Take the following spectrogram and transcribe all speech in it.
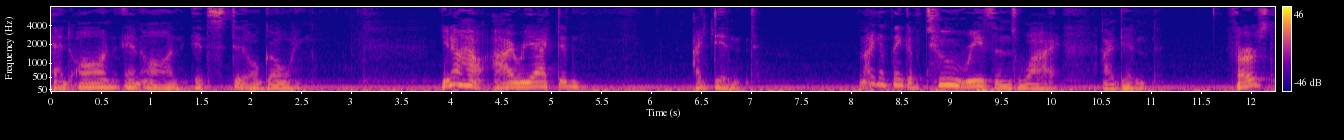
and on and on it's still going. You know how I reacted? I didn't. And I can think of two reasons why I didn't. First,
